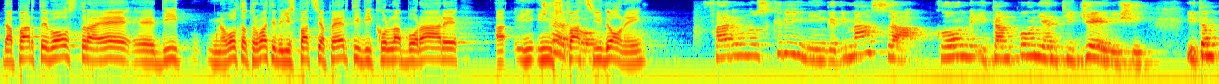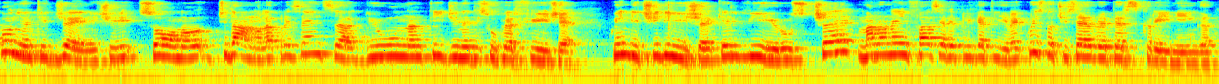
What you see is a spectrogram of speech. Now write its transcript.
da parte vostra è eh, di, una volta trovati degli spazi aperti, di collaborare a, in, in certo. spazi idonei? fare uno screening di massa con i tamponi antigenici. I tamponi antigenici sono, ci danno la presenza di un antigene di superficie, quindi ci dice che il virus c'è ma non è in fase replicativa e questo ci serve per screening.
